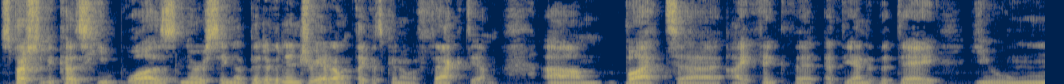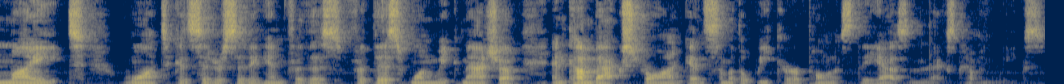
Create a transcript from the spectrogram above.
especially because he was nursing a bit of an injury. I don't think it's going to affect him, um, but uh, I think that at the end of the day, you might want to consider sitting him for this for this one week matchup and come back strong against some of the weaker opponents that he has in the next coming weeks.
